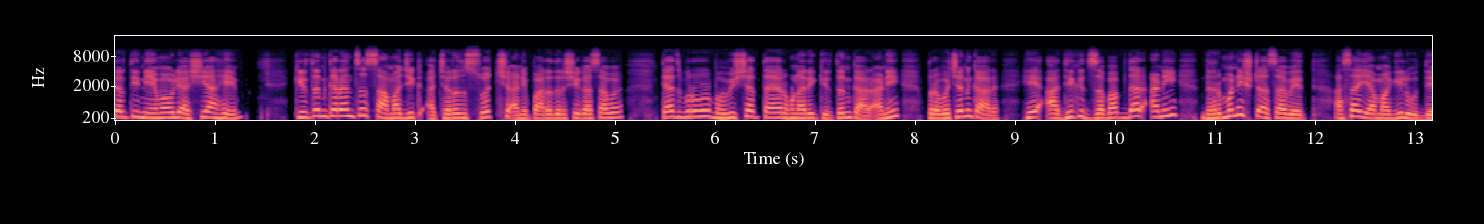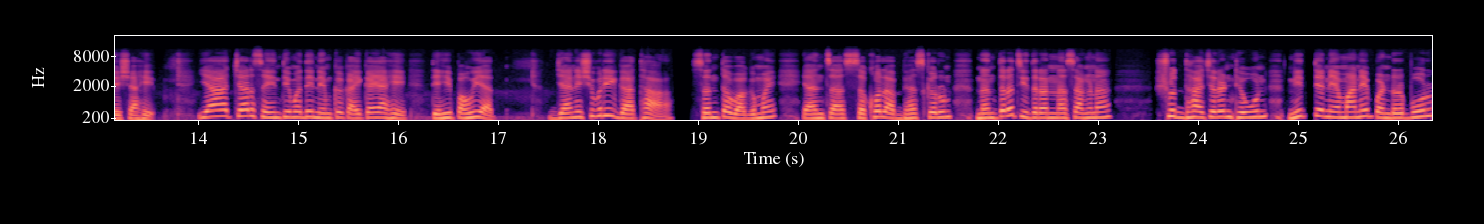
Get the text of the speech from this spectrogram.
तर ती नियमावली अशी आहे कीर्तनकारांचं सामाजिक आचरण स्वच्छ आणि पारदर्शक असावं. त्याचबरोबर भविष्यात तयार होणारे कीर्तनकार आणि प्रवचनकार हे अधिक जबाबदार आणि धर्मनिष्ठ असावेत असा यामागील उद्देश आहे. या आचारसंहितेमध्ये नेमकं काय काय आहे तेही पाहूयात. ज्ञानेश्वरी गाथा संत वाङ्मय यांचा सखोल अभ्यास करून नंतरच इतरांना सांगणं शुद्ध आचरण ठेवून नित्यनियमाने पंढरपूर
